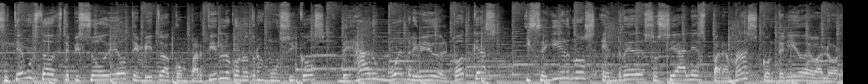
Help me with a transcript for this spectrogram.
Si te ha gustado este episodio, te invito a compartirlo con otros músicos, dejar un buen review del podcast y seguirnos en redes sociales para más contenido de valor.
